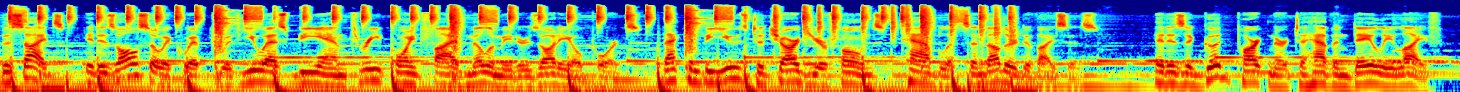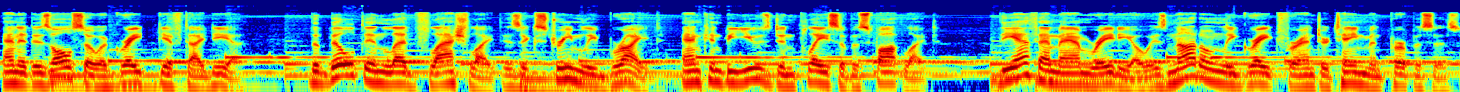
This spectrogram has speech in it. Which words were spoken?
Besides, it is also equipped with USB and 3.5mm audio ports that can be used to charge your phones, tablets and other devices. It is a good partner to have in daily life, and it is also a great gift idea. The built-in LED flashlight is extremely bright and can be used in place of a spotlight. The FMM radio is not only great for entertainment purposes,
